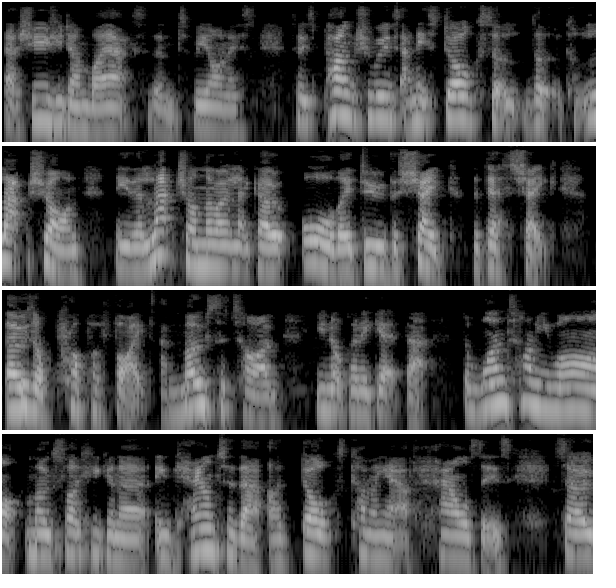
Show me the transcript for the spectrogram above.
That's usually done by accident to be honest. So it's puncture wounds and it's dogs that, that latch on. They either latch on they won't let go or they do the shake the death shake. Those are proper fights and most of the time you're not going to get that the one time you are most likely going to encounter that are dogs coming out of houses. So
